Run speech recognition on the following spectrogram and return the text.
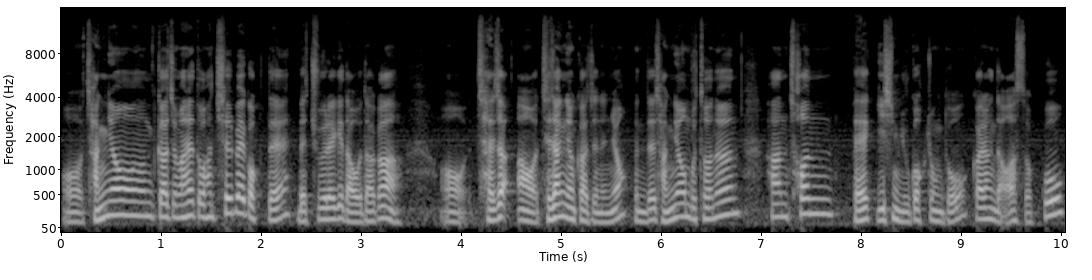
어, 작년까지만 해도 한 700억대 매출액이 나오다가 어, 재작, 어, 재작년까지는요. 근데 작년부터는 한 1,126억 정도 가량 나왔었고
